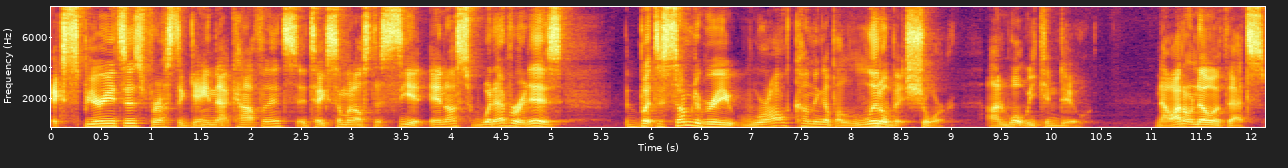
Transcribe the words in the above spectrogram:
experiences for us to gain that confidence. It takes someone else to see it in us, whatever it is. But to some degree, we're all coming up a little bit short on what we can do. Now, I don't know if that's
